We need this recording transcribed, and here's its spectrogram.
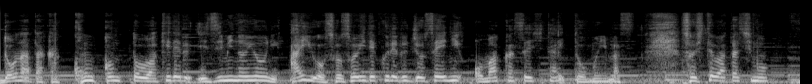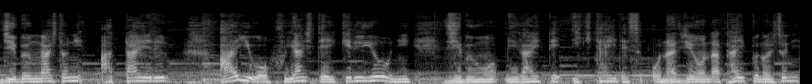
どなたかコンコンと湧き出る泉のように愛を注いでくれる女性にお任せしたいと思います。そして私も自分が人に与える愛を増やしていけるように自分を磨いていきたいです。同じようなタイプの人に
